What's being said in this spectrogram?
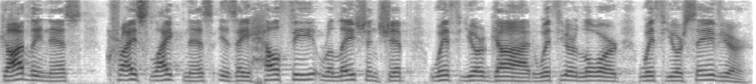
Godliness, Christ likeness, is a healthy relationship with your God, with your Lord, with your Savior.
